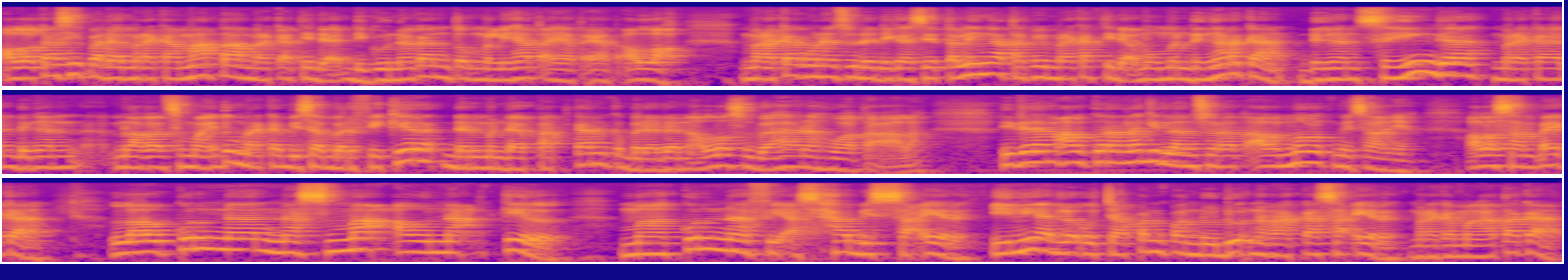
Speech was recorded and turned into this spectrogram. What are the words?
Allah kasih pada mereka mata, mereka tidak digunakan untuk melihat ayat-ayat Allah. Mereka kemudian sudah dikasih telinga tapi mereka tidak mau mendengarkan dengan sehingga mereka dengan melakukan semua itu mereka bisa berpikir dan mendapatkan keberadaan Allah Subhanahu wa taala. Di dalam Al-Qur'an lagi dalam surat Al-Mulk misalnya, Allah sampaikan, "Lau nasma au naqil, ma kunna fi ashabis sa'ir." Ini adalah ucapan penduduk neraka sa'ir. Mereka mengatakan,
